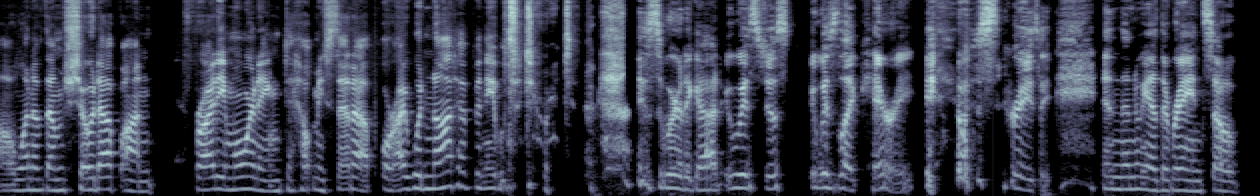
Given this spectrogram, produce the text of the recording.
uh, one of them showed up on Friday morning to help me set up, or I would not have been able to do it. I swear to God, it was just, it was like Harry. It was crazy. And then we had the rain. So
